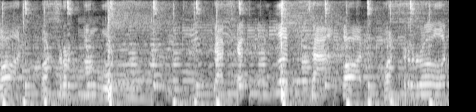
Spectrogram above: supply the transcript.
ก่อนผ่อนรถอยู่อุ่นอยากจะกู้เงินสางก่อนผ่อนรถ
